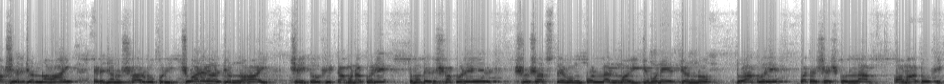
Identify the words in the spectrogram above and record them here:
দশের জন্য হয় এটা যেন সর্বোপরি চুয়াডাঙ্গার জন্য হয় সেই তৌফিক কামনা করে তোমাদের সকলের সুস্বাস্থ্য এবং কল্যাণময় জীবনের জন্য দোয়া করে কথা শেষ করলাম অমা তৌফিক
